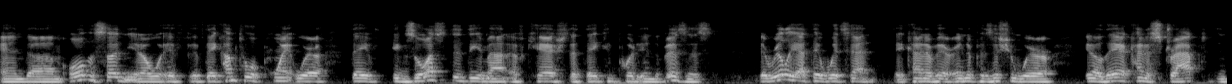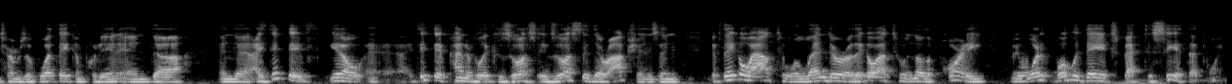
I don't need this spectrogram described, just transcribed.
And um, all of a sudden, you know, if if they come to a point where they've exhausted the amount of cash that they can put in the business, they're really at their wits' end. They kind of are in a position where you know they are kind of strapped in terms of what they can put in, and uh, and uh, I think they've you know I think they've kind of like exhaust, exhausted their options. And if they go out to a lender or they go out to another party, I mean, what what would they expect to see at that point?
